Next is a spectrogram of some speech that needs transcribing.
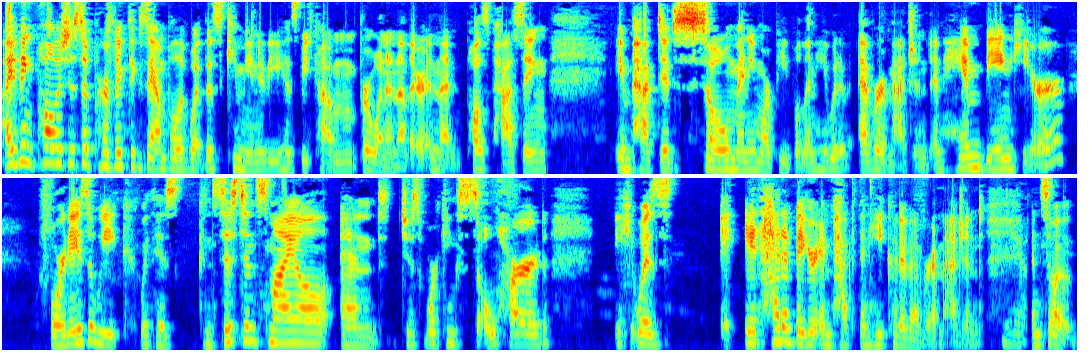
I think Paul was just a perfect example of what this community has become for one another and that Paul's passing impacted so many more people than he would have ever imagined. And him being here four days a week with his consistent smile and just working so hard, it was it, it had a bigger impact than he could have ever imagined. Yeah. And so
